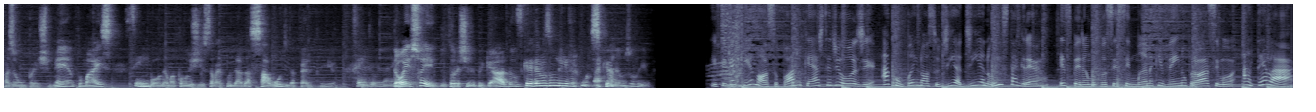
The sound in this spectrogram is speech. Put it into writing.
fazer um preenchimento, mas Sim. um bom dermatologista vai cuidar da saúde da pele primeiro. Sem dúvida. Então é isso aí, doutora Chile, obrigado. Escrevemos um livro. Escrevemos um livro. E fica aqui nosso podcast de hoje. Acompanhe nosso dia a dia no Instagram. Esperamos você semana que vem no próximo. Até lá!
